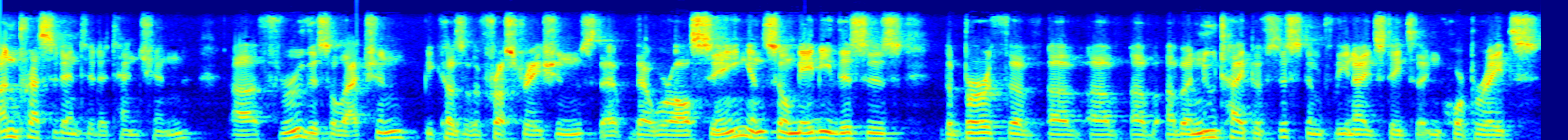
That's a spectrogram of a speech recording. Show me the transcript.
unprecedented attention uh, through this election because of the frustrations that, that we're all seeing. And so maybe this is the birth of, of, of, of a new type of system for the United States that incorporates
